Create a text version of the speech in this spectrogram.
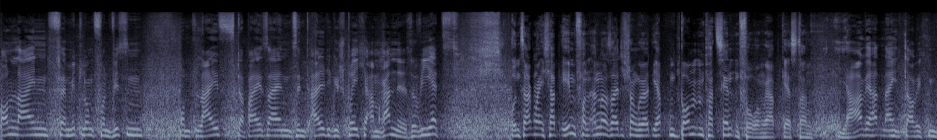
Online-Vermittlung von Wissen und live dabei sein sind all die Gespräche am Rande, so wie jetzt. Und sag mal, ich habe eben von anderer Seite schon gehört, ihr habt ein Bomben-Patientenforum gehabt gestern. Ja, wir hatten eigentlich, glaube ich, ein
